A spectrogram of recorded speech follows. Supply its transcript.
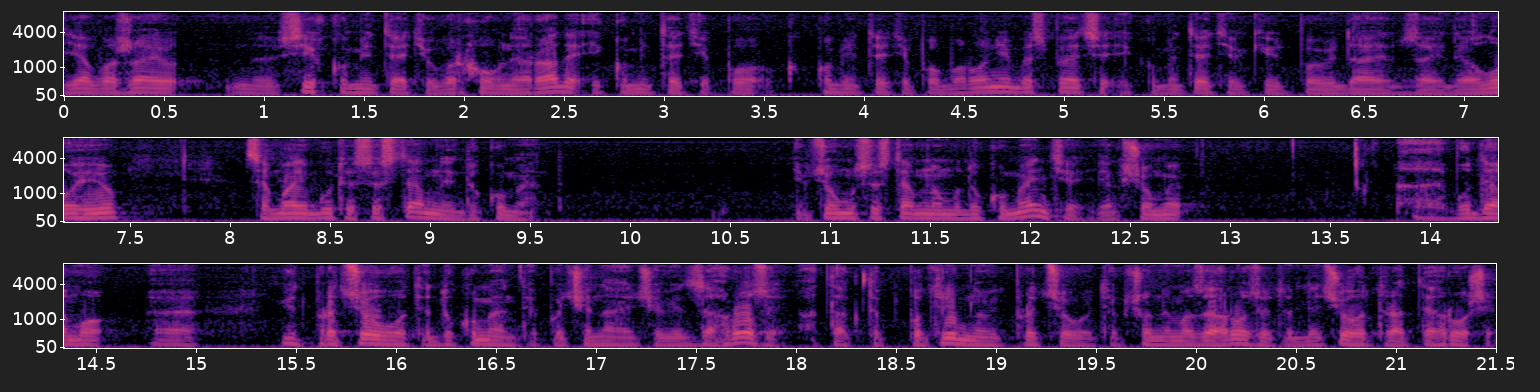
я вважаю, всіх комітетів Верховної Ради і комітетів по комітеті по обороні і безпеці, і комітетів, які відповідають за ідеологію. Це має бути системний документ. І в цьому системному документі, якщо ми е, будемо е, відпрацьовувати документи, починаючи від загрози, а так то потрібно відпрацьовувати. Якщо нема загрози, то для чого тратити гроші?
